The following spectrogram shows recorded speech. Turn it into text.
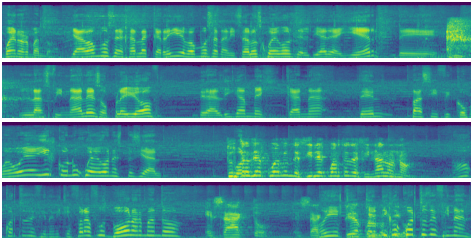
Bueno, Armando, ya vamos a dejar la carrilla y vamos a analizar los juegos del día de ayer de las finales o playoff de la Liga Mexicana del Pacífico. Me voy a ir con un juego en especial. ¿Tú estás de acuerdo en decirle cuartos de final o no? No, cuartos de final. Y que fuera fútbol, Armando. Exacto. Exacto. Oye, ¿quién dijo cuartos de final?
